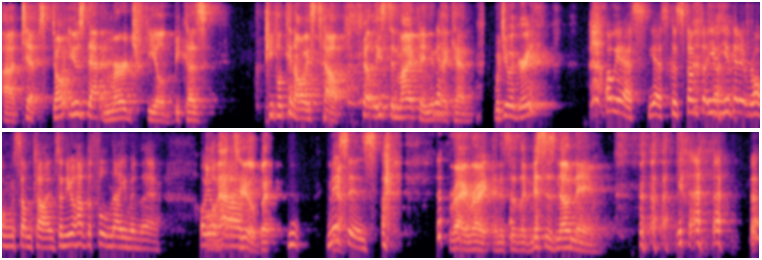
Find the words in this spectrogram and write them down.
uh, tips. Don't use that merge field because people can always tell. At least in my opinion, yeah. they can. Would you agree? Oh yes, yes. Because sometimes you, you get it wrong sometimes, and you'll have the full name in there. Or oh, that too. But Mrs. Yeah. right, right, and it says like Mrs. No Name.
